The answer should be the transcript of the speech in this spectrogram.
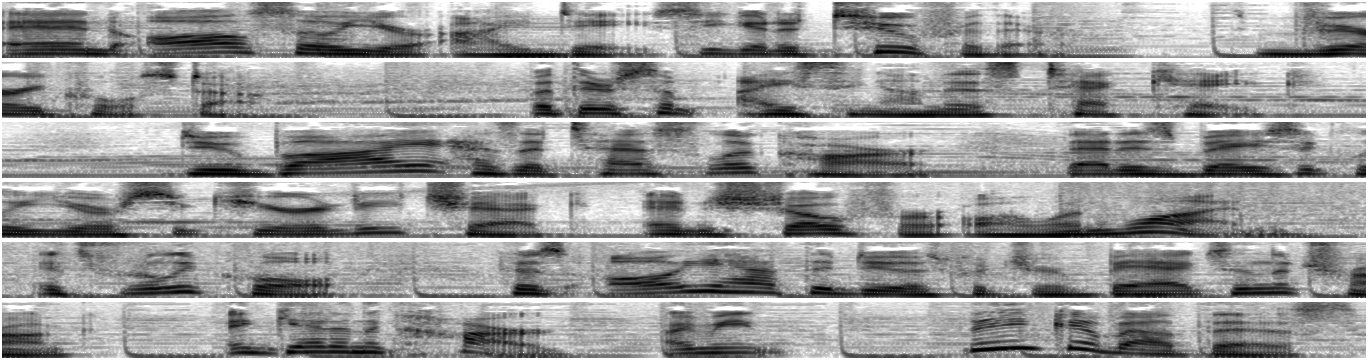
And also your ID. So you get a two for there. It's very cool stuff. But there's some icing on this tech cake. Dubai has a Tesla car that is basically your security check and chauffeur all in one. It's really cool because all you have to do is put your bags in the trunk and get in the car. I mean, think about this.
